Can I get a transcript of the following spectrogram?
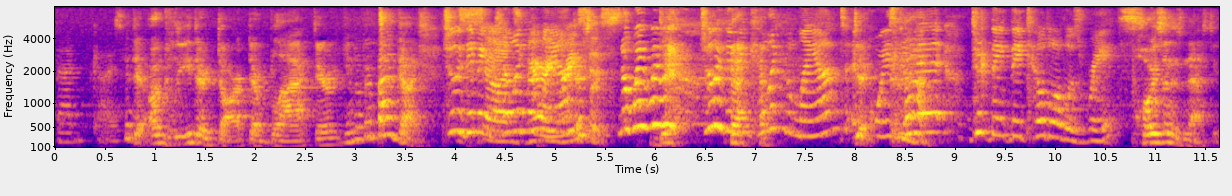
bad guys. They're ugly. They're dark. They're black. They're you know they're bad guys. Julie, they've been Sounds killing the land. racist. No, wait, wait, wait. Julie, they've been killing the land and Dude. poisoning it. Dude, they, they killed all those wraiths. Poison is nasty.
